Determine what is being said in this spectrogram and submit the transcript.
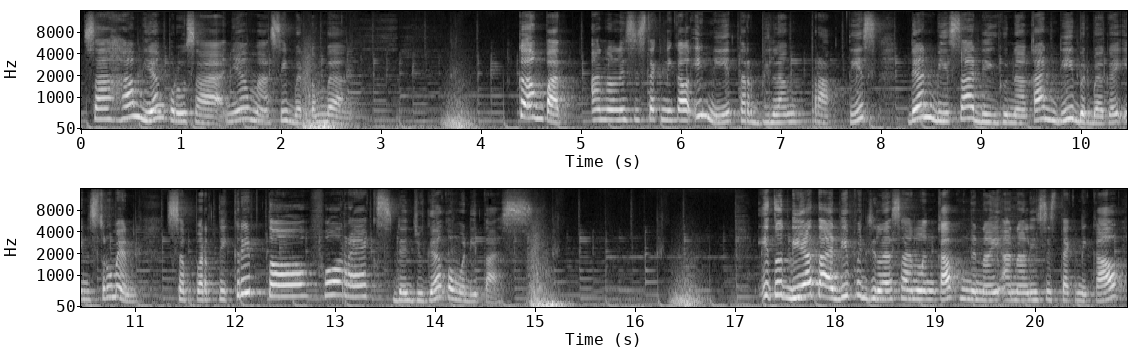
saham yang perusahaannya masih berkembang. Keempat, analisis teknikal ini terbilang praktis dan bisa digunakan di berbagai instrumen seperti kripto, forex, dan juga komoditas. Itu dia tadi penjelasan lengkap mengenai analisis teknikal.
